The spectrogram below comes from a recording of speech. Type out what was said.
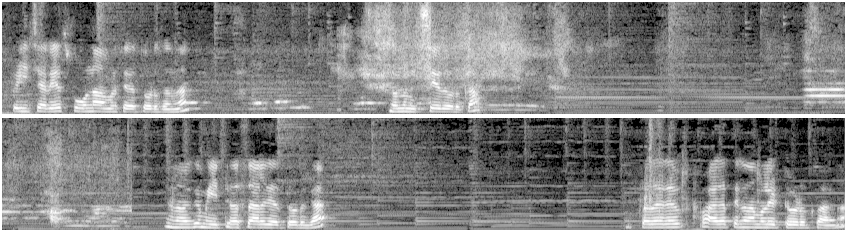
അപ്പോൾ ഈ ചെറിയ സ്പൂണ് നമ്മൾ ചേർത്ത് കൊടുക്കുന്നത്. ഇതൊന്ന് മിക്സ് ചെയ്ത് കൊടുക്കാം. നമുക്ക് മീറ്റ് മസാല ചേർത്ത് കൊടുക്കാം. അപ്പോൾ അതൊരു പാകത്തിന് നമ്മൾ ഇട്ട് കൊടുക്കുകയാണ്.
